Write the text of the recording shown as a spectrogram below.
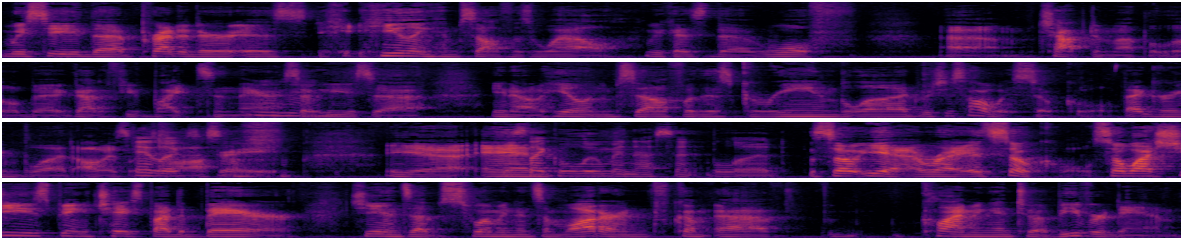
we see the predator is he- healing himself as well because the wolf um, chopped him up a little bit, got a few bites in there. So Mm-hmm. he's, uh, you know, healing himself with this green blood, which is always so cool. That green blood always looks, It looks awesome. great. yeah, and It's like luminescent blood. so yeah, right. It's so cool. So while she's being chased by the bear, she ends up swimming in some water and uh, climbing into a beaver dam.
